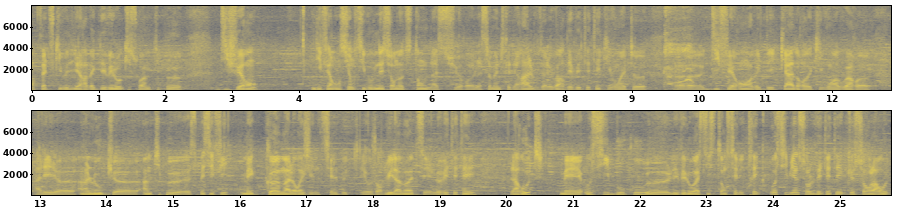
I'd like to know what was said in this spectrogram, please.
En fait, ce qui veut dire avec des vélos qui soient un petit peu différents. Différenciants, si vous venez sur notre stand là sur euh, la semaine fédérale, vous allez voir des VTT qui vont être euh, euh, différents avec des cadres qui vont avoir un look un petit peu spécifique, mais comme à l'origine, c'est le but. Et aujourd'hui, la mode, c'est le VTT, la route, mais aussi beaucoup les vélos assistance électrique, aussi bien sur le VTT que sur la route,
